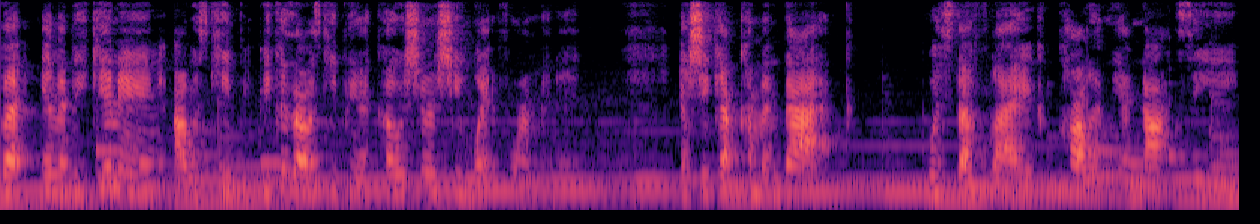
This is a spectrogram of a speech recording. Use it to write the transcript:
But in the beginning, I was keeping because I was keeping it kosher, she went for a minute. And she kept coming back with stuff like calling me a Nazi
